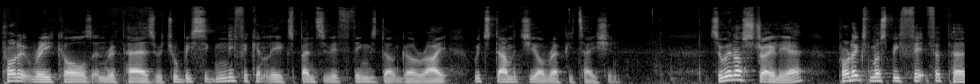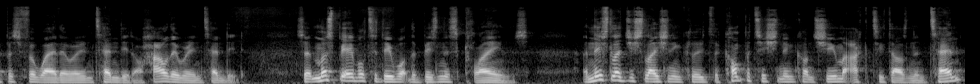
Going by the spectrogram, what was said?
product recalls and repairs, which will be significantly expensive if things don't go right, which damage your reputation. So in Australia, products must be fit for purpose for where they were intended or how they were intended. So it must be able to do what the business claims. And this legislation includes the Competition and Consumer Act 2010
